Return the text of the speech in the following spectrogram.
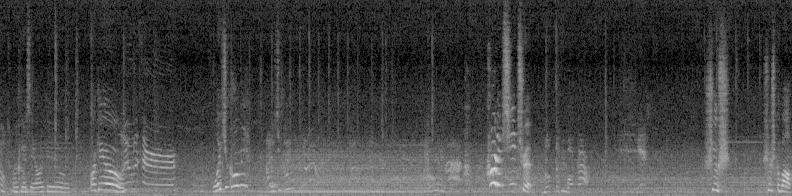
Say RKO. RKO. Loser. What'd you call me? What'd you call me? How did she trip? No. Shush. Shush kebab.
